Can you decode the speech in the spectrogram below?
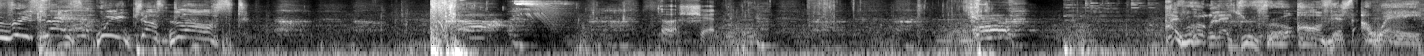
Every life we just lost. Oh shit. I won't let you throw all this away.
